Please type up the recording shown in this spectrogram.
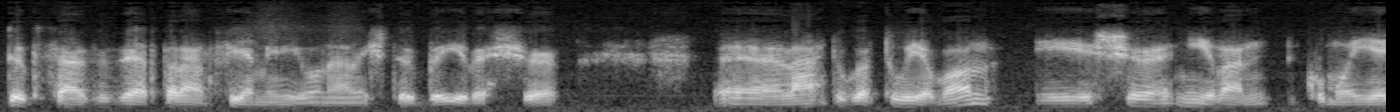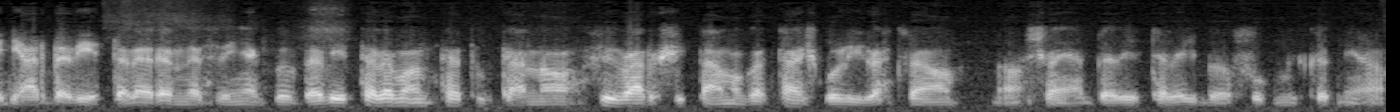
több százezer, talán félmilliónál is több éves látogatója van, és nyilván komoly jegyárbevétele, rendezvényekből bevétele van, tehát utána a fővárosi támogatásból, illetve a, a saját bevételeiből fog működni a,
